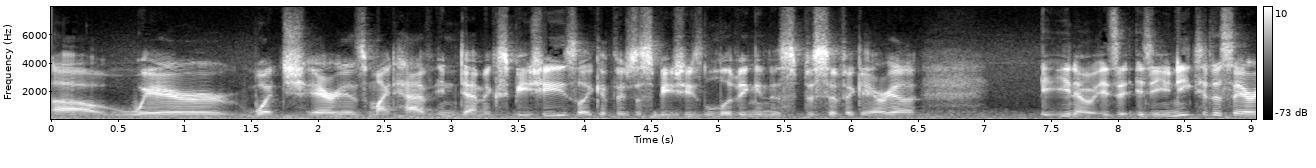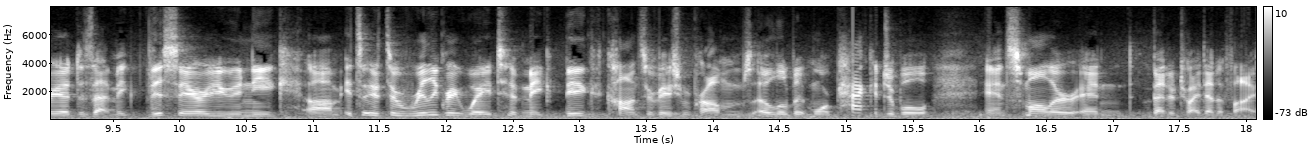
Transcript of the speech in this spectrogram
uh, where which areas might have endemic species, like if there's a species living in this specific area you know, is it is it unique to this area? Does that make this area unique? Um, it's it's a really great way to make big conservation problems a little bit more packageable and smaller and better to identify.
